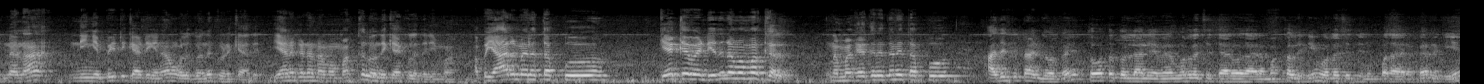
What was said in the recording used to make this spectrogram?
என்னன்னா நீங்கள் போயிட்டு கேட்டிங்கன்னா உங்களுக்கு வந்து கிடைக்காது ஏன்னு கேட்டால் நம்ம மக்கள் வந்து கேட்கல தெரியுமா? அப்போ யார் மேலே தப்பு? கேட்க வேண்டியது நம்ம மக்கள். நம்ம கேட்குறது தானே தப்பு. அதுக்கு தான் சொல்கிறேன் தோட்ட தொழிலாளி ஒரு லட்சத்தி அறுபதாயிரம் மக்கள் இருக்கீங்க ஒரு லட்சத்தி முப்பதாயிரம் பேர் இருக்கீங்க.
